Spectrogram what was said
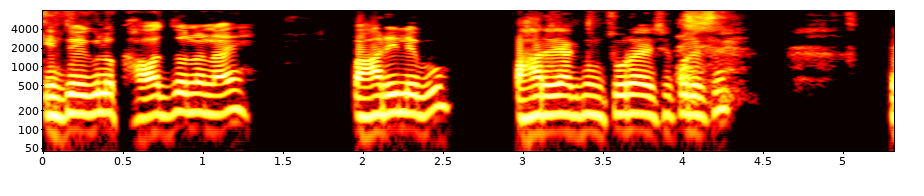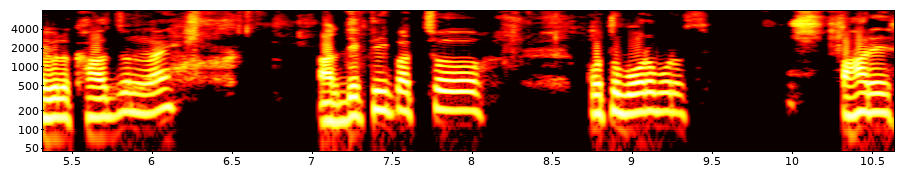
কিন্তু এগুলো খাওয়ার জন্য নাই। পাহাড়ি লেবু। পাহাড়ের একদম চোরা এসে করেছে এগুলো খাওয়ার জন্য নয় আর দেখতেই পাচ্ছ কত বড় বড় পাহাড়ের,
